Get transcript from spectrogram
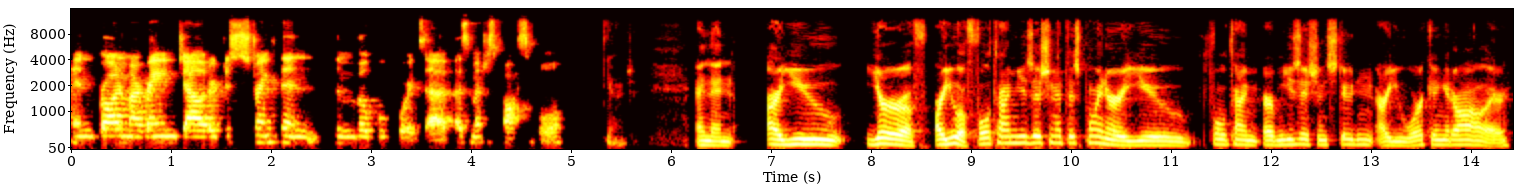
can broaden my range out or just strengthen the vocal cords up as much as possible. Gotcha. And then are you you're a are you a full-time musician at this point or are you full-time or musician student? Are you working at all or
